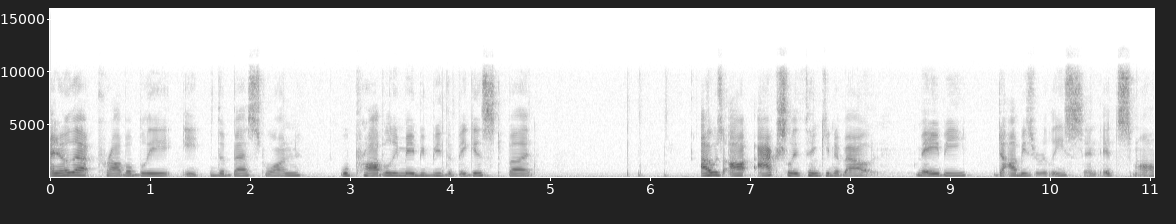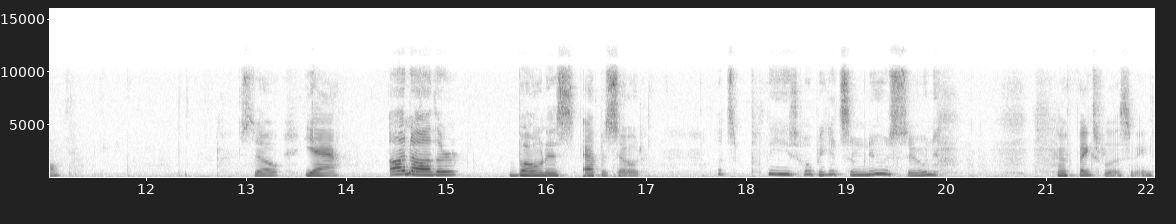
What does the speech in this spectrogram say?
I know that probably the best one will probably maybe be the biggest, but I was actually thinking about maybe Dobby's release, and it's small. So, yeah, another bonus episode. Let's please hope we get some news soon. Thanks for listening.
